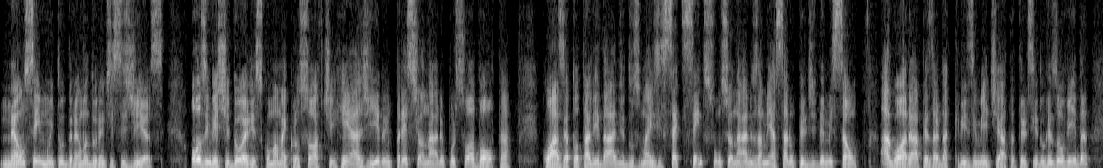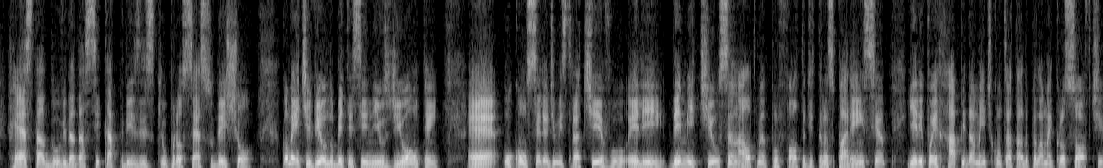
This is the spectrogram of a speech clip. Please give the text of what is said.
Não sem muito drama durante esses dias. Os investidores, como a Microsoft, reagiram e pressionaram por sua volta. Quase a totalidade dos mais de 700 funcionários ameaçaram pedir demissão. Agora, apesar da crise imediata ter sido resolvida, resta a dúvida das cicatrizes que o processo deixou. Como a gente viu no BTC News de ontem, é, o conselho administrativo administrativo, ele demitiu Sam Altman por falta de transparência e ele foi rapidamente contratado pela Microsoft.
